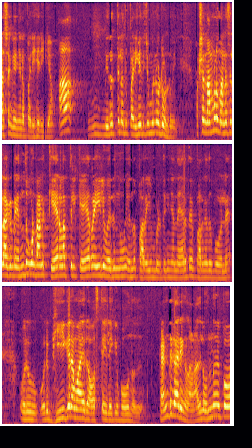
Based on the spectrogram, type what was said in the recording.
ആശങ്ക എങ്ങനെ പരിഹരിക്കാം? ആ വിധത്തിൽ അത് പരിഹരിച്ച് മുന്നോട്ട് കൊണ്ടുപോയി. പക്ഷെ നമ്മൾ മനസ്സിലാക്കേണ്ടത് എന്തുകൊണ്ടാണ് കേരളത്തിൽ കേരളയിൽ വരുന്നു എന്ന് പറയുമ്പോഴത്തേക്ക് ഞാൻ നേരത്തെ പറഞ്ഞതുപോലെ ഒരു ഒരു ഭീകരമായ ഒരു അവസ്ഥയിലേക്ക് പോകുന്നത് രണ്ട് കാര്യങ്ങളാണ്. അതിലൊന്ന് ഇപ്പോൾ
